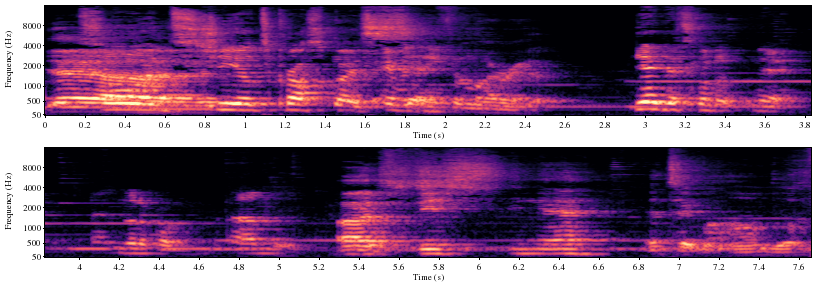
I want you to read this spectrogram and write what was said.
Yeah. swords, shields, crossbows, Set everything. for my ring. Yeah, that's not a, no, not a problem. Um, Uh, this in there. I take my arms off.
